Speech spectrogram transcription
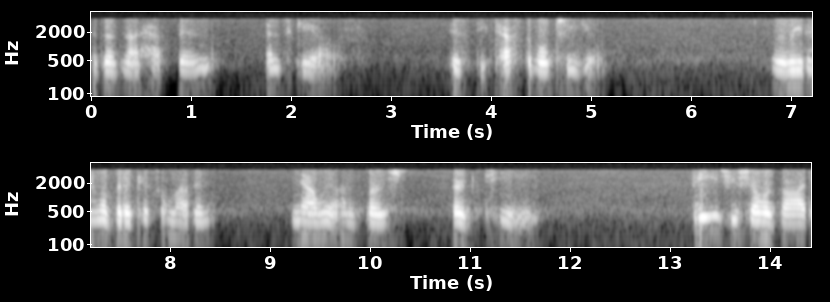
that does not have fins and scales is detestable to you. We're reading Leviticus 11. Now we're on verse 13. These you shall regard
